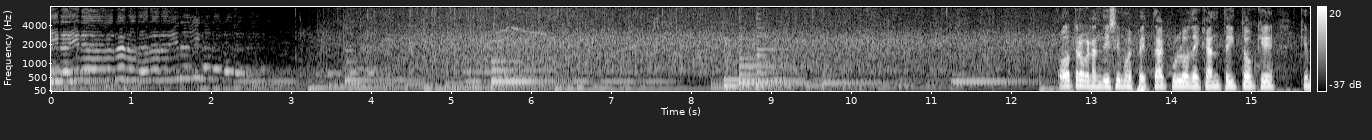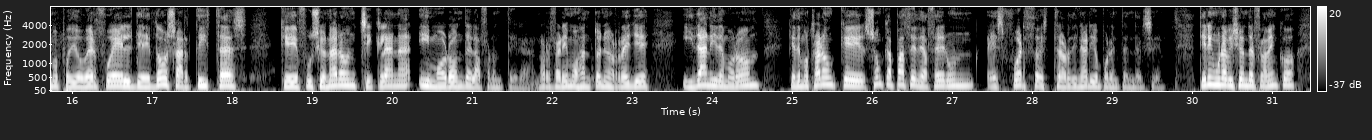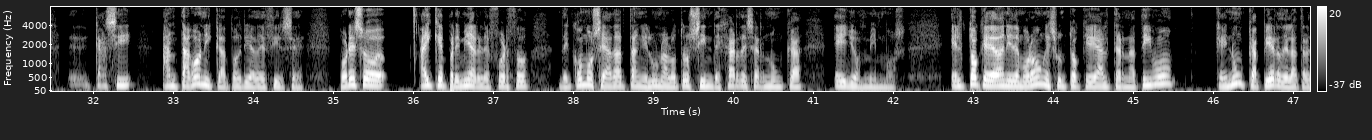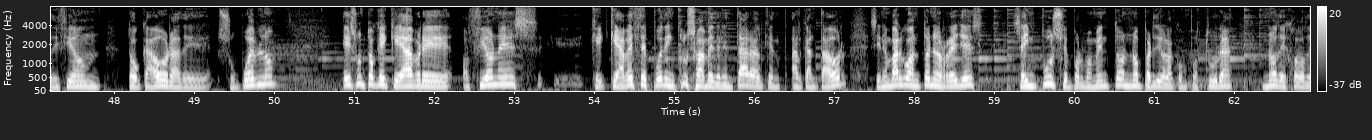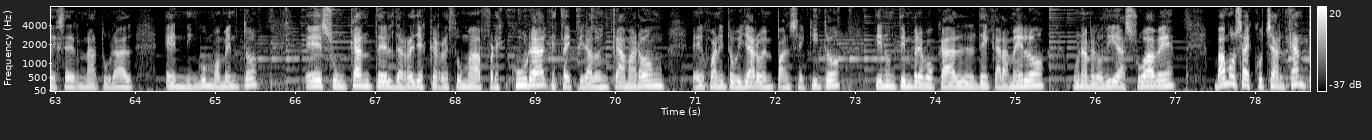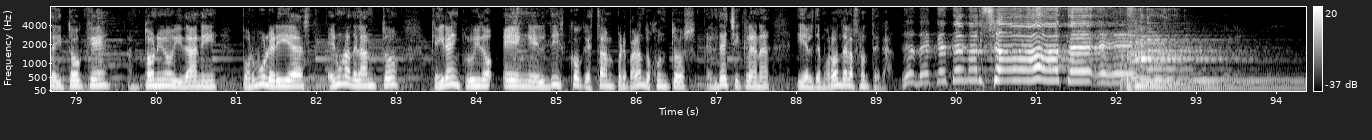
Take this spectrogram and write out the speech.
Otro grandísimo espectáculo de cante y toque que hemos podido ver fue el de dos artistas que fusionaron Chiclana y Morón de la Frontera. Nos referimos a Antonio Reyes y Dani de Morón, que demostraron que son capaces de hacer un esfuerzo extraordinario por entenderse. Tienen una visión del flamenco eh, casi antagónica, podría decirse. Por eso hay que premiar el esfuerzo de cómo se adaptan el uno al otro sin dejar de ser nunca ellos mismos. El toque de Dani de Morón es un toque alternativo que nunca pierde la tradición toca ahora de su pueblo. Es un toque que abre opciones, que, a veces puede incluso amedrentar al, al cantaor. Sin embargo, Antonio Reyes se impuso por momentos, no perdió la compostura, no dejó de ser natural en ningún momento. Es un cante el de Reyes que rezuma frescura, que está inspirado en Camarón, en Juanito Villaro, en Pansequito. Tiene un timbre vocal de caramelo, una melodía suave. Vamos a escuchar cante y toque, Antonio y Dani, por bulerías, en un adelanto que irá incluido en el disco que están preparando juntos, el de Chiclana y el de Morón de la Frontera. Desde que te marchaste,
